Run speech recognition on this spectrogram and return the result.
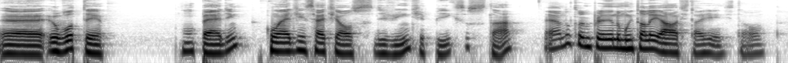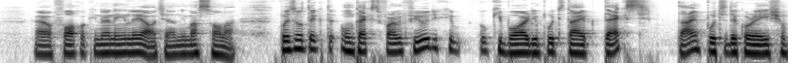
é, eu vou ter um padding com edging set aos de 20 pixels, tá? É, eu não estou me prendendo muito a layout, tá, gente? Então, é, o foco aqui não é nem layout, é animação lá. Depois eu vou ter um text form field, que, o keyboard input type text, tá? Input decoration,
